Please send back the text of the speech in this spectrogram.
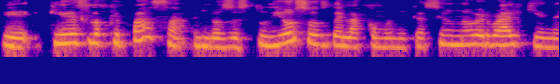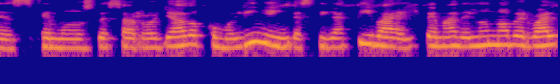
Eh, ¿Qué es lo que pasa? Los estudiosos de la comunicación no verbal, quienes hemos desarrollado como línea investigativa el tema de lo no verbal,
